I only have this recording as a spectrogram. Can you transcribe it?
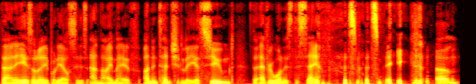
than it is on anybody else's, and that I may have unintentionally assumed that everyone is the same as, as me. Um,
